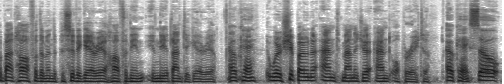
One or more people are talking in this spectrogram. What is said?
About half of them in the Pacific area, half of them in, in the Atlantic area. Okay. We're a ship owner and manager and operator. Okay. So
